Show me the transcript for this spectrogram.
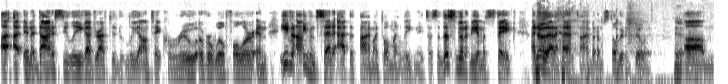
I, I, in a dynasty league, I drafted Leonte Carroo over Will Fuller, and even I even said at the time, I told my league mates, I said this is going to be a mistake. I know that ahead of time, but I'm still going to do it. Yeah. Um,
